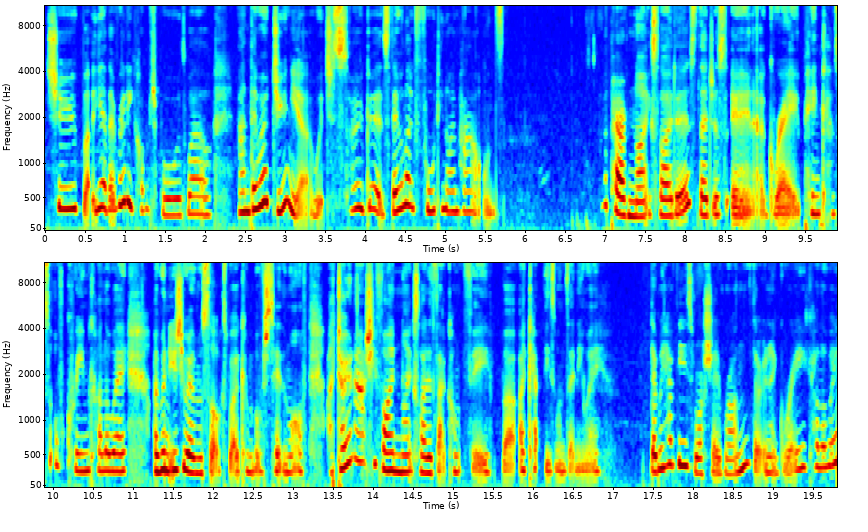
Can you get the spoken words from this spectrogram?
shoe. But yeah, they're really comfortable as well. And they were junior, which is so good. So they were like £49. A pair of Nike sliders. They're just in a grey, pink, and sort of cream colourway. I wouldn't usually wear them with socks, but I couldn't bother to take them off. I don't actually find Nike sliders that comfy, but I kept these ones anyway. Then we have these Roshe runs. They're in a grey colourway.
